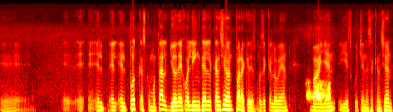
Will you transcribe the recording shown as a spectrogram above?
eh, eh, el, podcast como tal. Yo dejo el link de la canción para que después de que lo vean vayan y escuchen esa canción.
